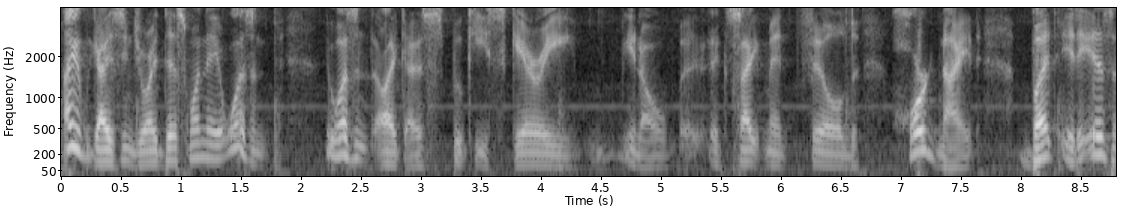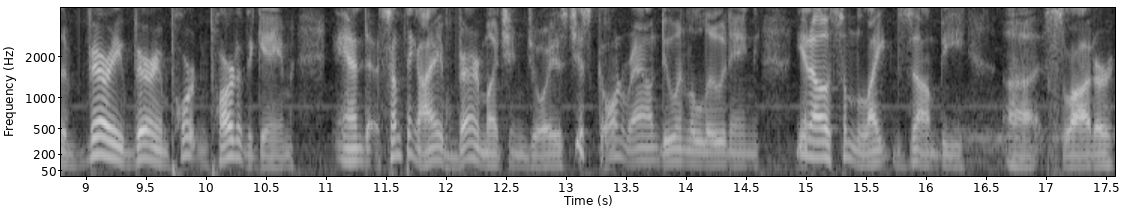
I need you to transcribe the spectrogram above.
I hope you guys enjoyed this one. It wasn't it wasn't like a spooky, scary, you know, excitement filled horde night, but it is a very, very important part of the game. And something I very much enjoy is just going around doing the looting, you know, some light zombie uh, slaughter,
